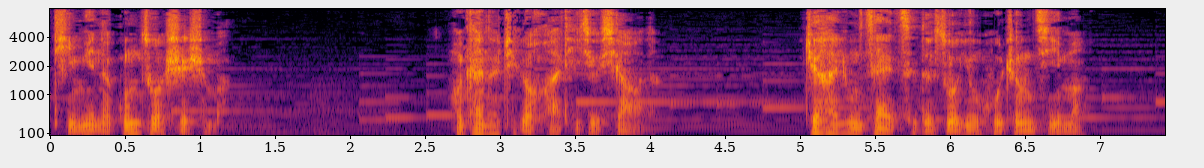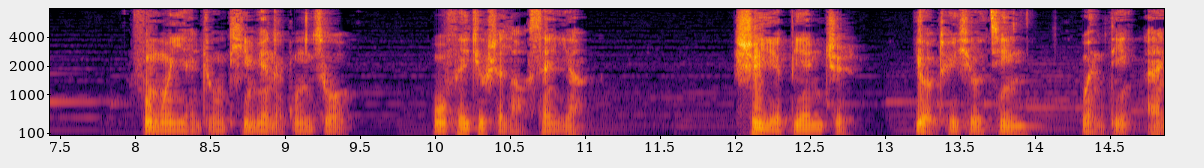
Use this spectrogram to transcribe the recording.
体面的工作是什么？我看到这个话题就笑了，这还用再次的做用户征集吗？父母眼中体面的工作，无非就是老三样：事业编制，有退休金，稳定安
